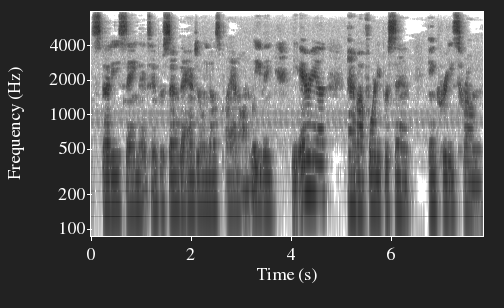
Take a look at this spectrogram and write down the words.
study saying that 10% of the Angelenos plan on leaving the area and about 40% increase from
